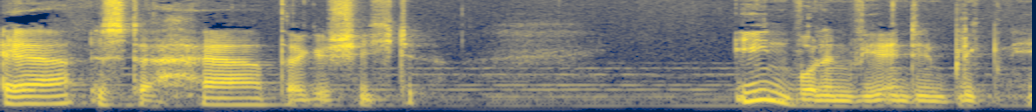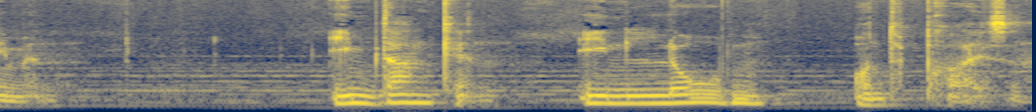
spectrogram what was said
Er ist der Herr der Geschichte. Ihn wollen wir in den Blick nehmen, ihm danken, ihn loben und preisen.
